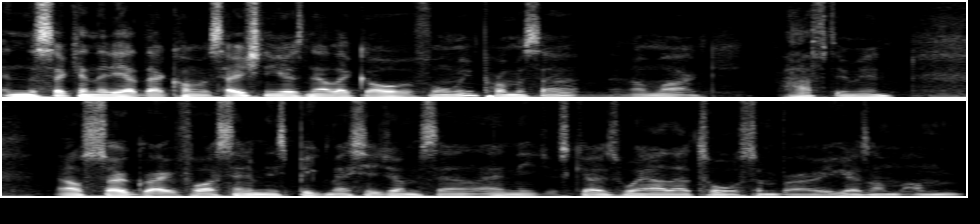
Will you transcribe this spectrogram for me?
and the second that he had that conversation, he goes, "Now let go of it for me, promise that." And I'm like, "I have to, man." And I was so grateful. I sent him this big message. I'm saying, and he just goes, "Wow, that's awesome, bro." He goes, "I'm I'm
